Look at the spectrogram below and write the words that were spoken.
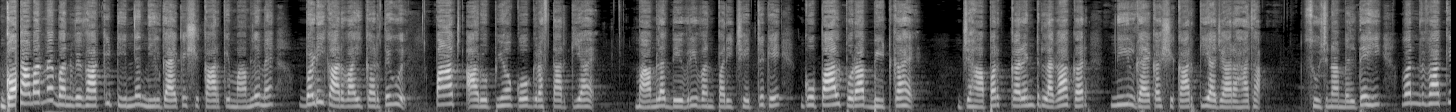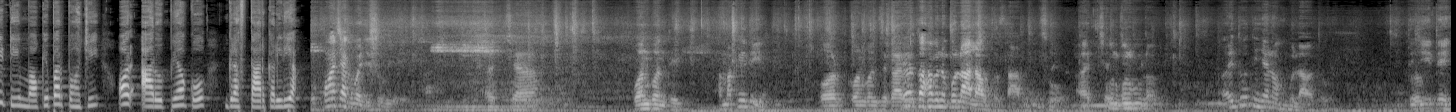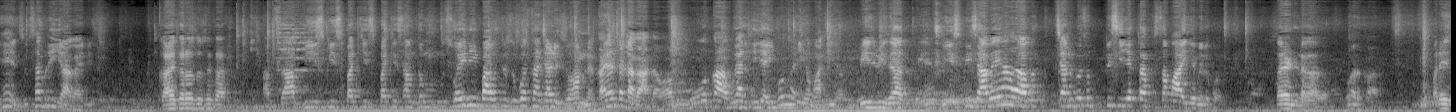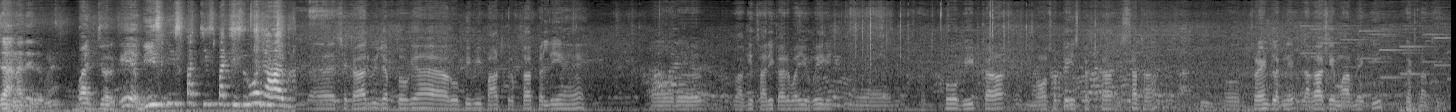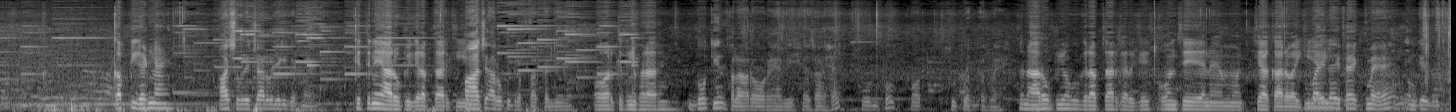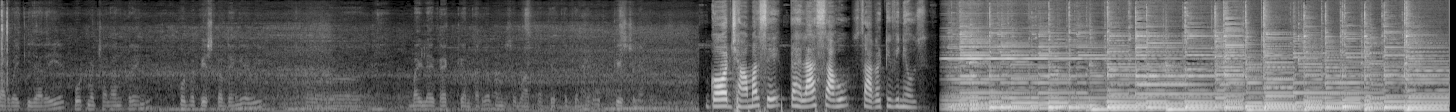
गौशामर में वन विभाग की टीम ने नीलगाय के शिकार के मामले में बड़ी कार्रवाई करते हुए पाँच आरोपियों को गिरफ़्तार किया है। मामला देवरी वन परिक्षेत्र के गोपालपुरा बीट का है जहाँ पर करंट लगाकर नीलगाय का शिकार किया जा रहा था। सूचना मिलते ही वन विभाग की टीम मौके पर पहुँची और आरोपियों को गिरफ़्तार कर लिया। पाँच एक बजे सुबह। अच्छा। कौन कौन थे? हम अकेले। और कौन कौन से कार्य तो हमने बुला लाओ तो साहब सो अच्छा कौन कौन बुलाओ? अरे दो तीन जनों को बुलाओ तो। तो जीते हैं सो सब रही आ गए तो। काय करो तो शिकार अब साहब बीस बीस पच्चीस पच्चीस हम तुम सोई नहीं पाओ तो सुबह ना चालीस हो हमने करंट लगा दो। अब वो का उगाल की जाई बोल रही हमारी अब। बीस बीस आदमी हैं। बीस बीस आवे यार अब चल को सब किसी एक तरफ़ सब आई है बिल्कुल। करंट लगा दो। वर्कर परेशान है दे दो मैं। बच ज़ोर के बीस बीस पच्चीस पच्चीस रोज हाँ अ, शिकार भी जब्त हो गया है आरोपी भी पाँच गिरफ़्तार कर लिए हैं और बाकी सारी कार्रवाई हो गई। को बीट का नौ सौ तेईस कक्ष का हिस्सा था और करंट लगने लगा के मारने की घटना थी। कब की घटना है? आज सुबह चार बजे की घटना है। कितने आरोपी गिरफ़्तार किए? पाँच आरोपी गिरफ़्तार कर लिए हैं। और कितने फरार हैं? दो तीन फरार और हैं अभी ऐसा है तो उनको और सूचवत कर रहे हैं। तो इन आरोपियों को गिरफ़्तार करके कौन से क्या कार्रवाई की वाइल्ड लाइफ एक्ट में उनके विरुद्ध कार्रवाई की जा रही है कोर्ट में चालान करेंगे कोर्ट में पेश कर देंगे अभी और वाइल्ड लाइफ एक्ट के अंतर्गत उनसे बात करके केस चलेगा गौर झामर से प्रहलाद साहू सागर टीवी न्यूज़।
